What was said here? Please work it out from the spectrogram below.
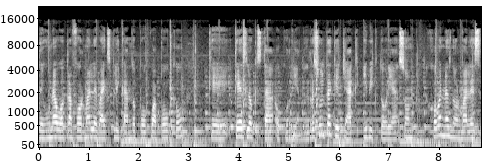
de una u otra forma le va explicando poco a poco qué, qué, es lo que está ocurriendo. Y resulta que Jack y Victoria son jóvenes normales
